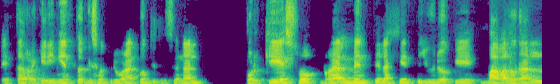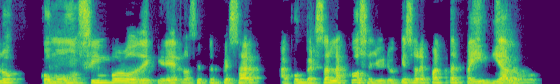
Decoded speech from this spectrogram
este requerimiento que hizo el Tribunal Constitucional porque eso realmente la gente yo creo que va a valorarlo como un símbolo de querer, ¿no es empezar a conversar las cosas. Yo creo que eso le falta al país, diálogo.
